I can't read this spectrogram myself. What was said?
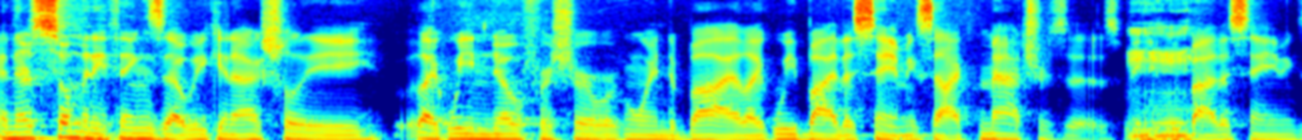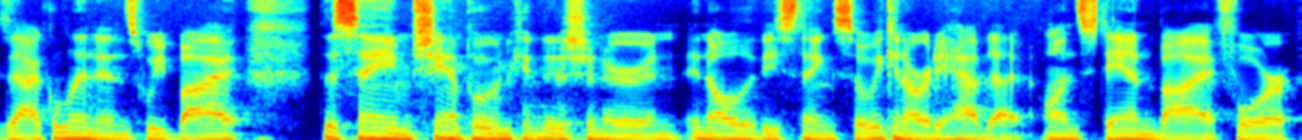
And there's so many things that we can actually like we know for sure we're going to buy. Like we buy the same exact mattresses, we, we buy the same exact linens, we buy the same shampoo and conditioner and, and all of these things. So we can already have that on standby for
